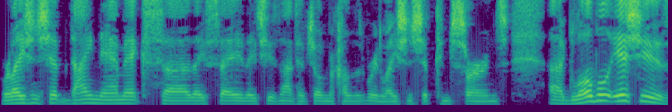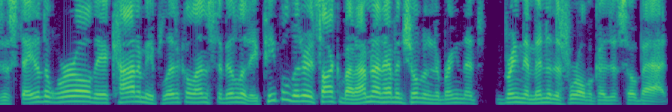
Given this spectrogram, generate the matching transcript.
Relationship dynamics, uh, they say they choose not to have children because of relationship concerns. Uh, global issues, the state of the world, the economy, political instability. People literally talk about, I'm not having children to bring them, bring them into this world because it's so bad.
